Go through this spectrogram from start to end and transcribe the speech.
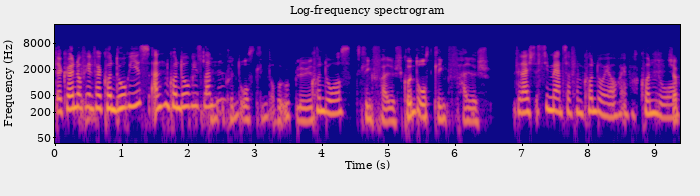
Da können auf jeden Fall Kondoris, Antenkondoris landen. Kondors klingt aber blöd. Kondors. Das klingt falsch. Kondors klingt falsch. Vielleicht ist die Mehrzahl von Kondor ja auch einfach Kondor. Ich habe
